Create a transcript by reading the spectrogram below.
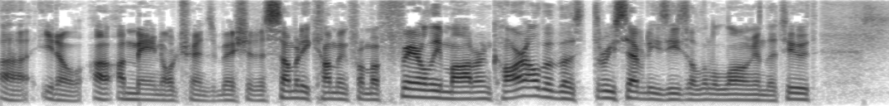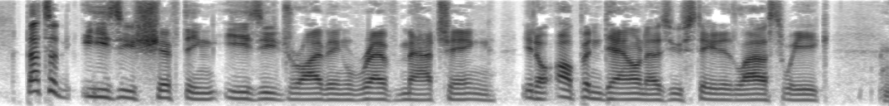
Uh, you know, a, a manual transmission. As somebody coming from a fairly modern car, although the 370Z is a little long in the tooth, that's an easy shifting, easy driving, rev matching. You know, up and down as you stated last week. Uh,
